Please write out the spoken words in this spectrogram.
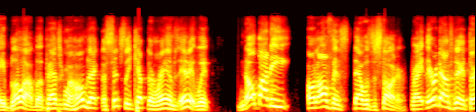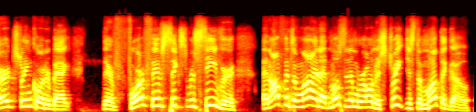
a blowout, but Patrick Mahomes essentially kept the Rams in it with nobody on offense that was the starter, right? They were down to their third string quarterback their fourth, fifth, sixth receiver, an offensive line that most of them were on the street just a month ago.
